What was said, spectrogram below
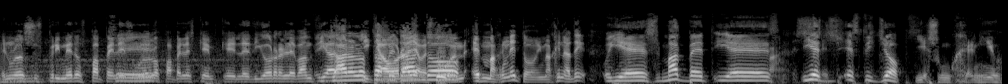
en uno de sus primeros papeles, Sí. uno de los papeles que, que le dio relevancia Y que ahora lo que está ahora ya ves tú, es Magneto, imagínate. Y es Macbeth y es, Ah, es- y es, Steve Jobs. Y es un genio,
